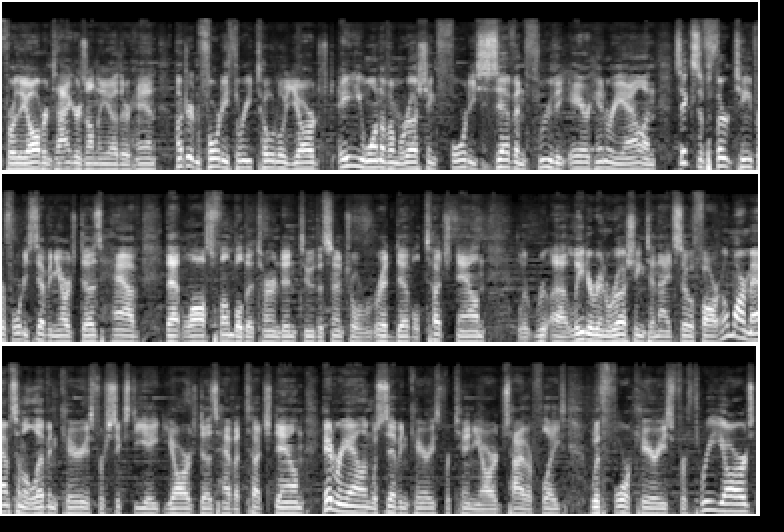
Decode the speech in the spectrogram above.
For the Auburn Tigers, on the other hand, 143 total yards, 81 of them rushing, 47 through the air. Henry Allen, 6 of 13 for 47 yards, does have that lost fumble that turned into the Central Red Devil touchdown. Uh, leader in rushing tonight so far. Omar Mapson, 11 carries for 68 yards, does have a touchdown. Henry Allen with 7 carries for 10 yards. Tyler Flakes with 4 carries for 3 yards.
